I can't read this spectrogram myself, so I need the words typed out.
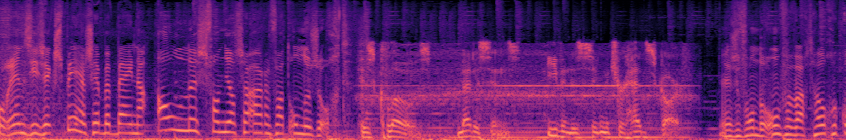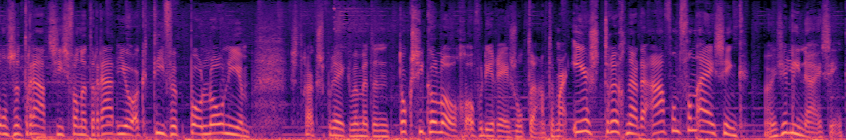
Forensisch experts hebben bijna alles van Yasser Arafat onderzocht. His clothes, medicines, even his signature headscarf. En ze vonden onverwacht hoge concentraties van het radioactieve polonium. Straks spreken we met een toxicoloog over die resultaten. Maar eerst terug naar de avond van IJsink. Angeline IJsink.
